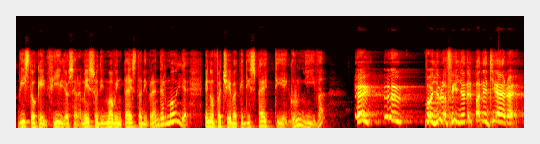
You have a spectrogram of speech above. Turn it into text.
visto che il figlio s'era messo di nuovo in testa di prender moglie e non faceva che dispetti e grugniva, Ehi, ehi, voglio la figlia del panettiere!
